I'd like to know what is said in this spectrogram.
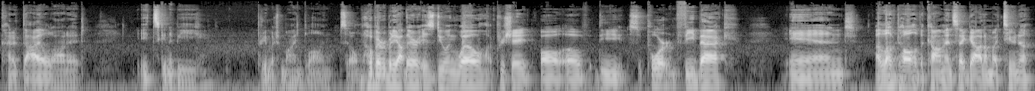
kind of dialed on it, it's going to be pretty much mind blowing. So I hope everybody out there is doing well. I appreciate all of the support and feedback. And I loved all of the comments I got on my tuna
